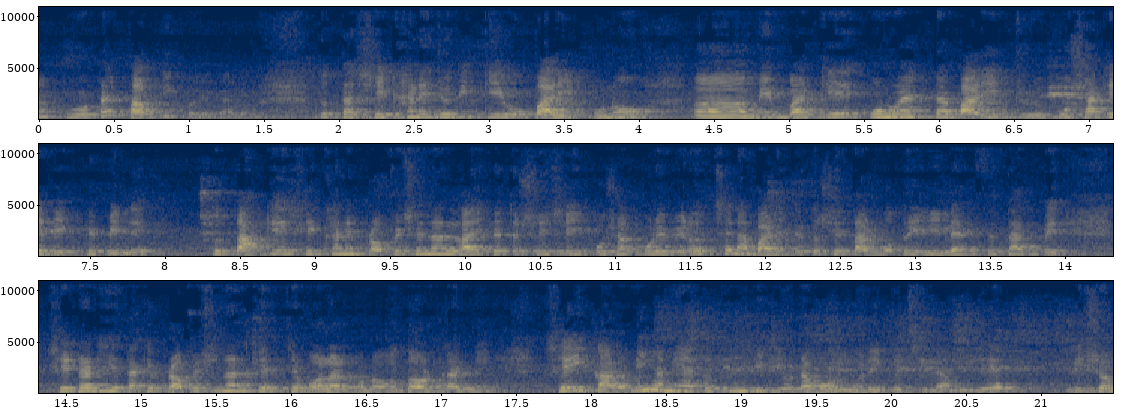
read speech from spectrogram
না, পুরোটাই পাবলিক হয়ে গেল। তো তা সেখানে যদি কেউ বাড়ির কোনো মেম্বারকে কোনো একটা বাড়ির পোশাকে দেখতে পেলে তো তাকে সেখানে প্রফেশনাল লাইফে তো সে সেই পোশাক পরে বেরোচ্ছে না, বাড়িতে তো সে তার মতোই রিল্যাক্সে থাকবে। সেটা নিয়ে তাকে প্রফেশনাল ক্ষেত্রে বলার কোনো দরকার নেই। সেই কারণেই আমি এতদিন ভিডিওটা বন্ধ রেখেছিলাম যে এইসব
